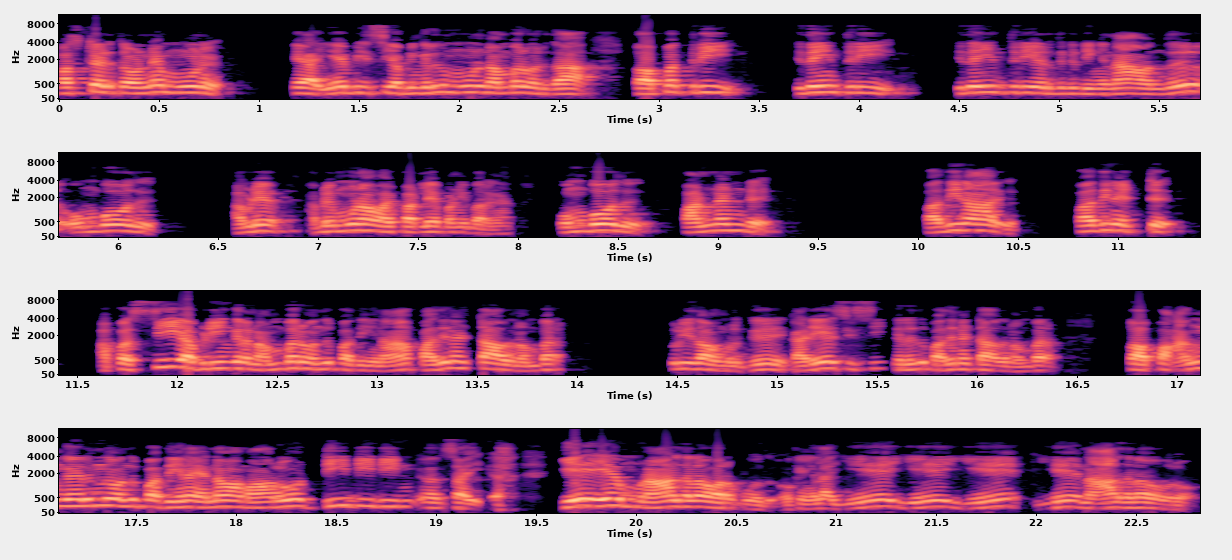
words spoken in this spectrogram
ஃபர்ஸ்ட் எடுத்த உடனே மூணு. ஓகே ஏபிசி அப்படிங்கிறது மூணு நம்பர் வருதா? அப்ப த்ரீ இதையும் த்ரீ இதையும் த்ரீ எடுத்துக்கிட்டீங்கன்னா வந்து ஒன்பது அப்படியே அப்படியே மூணாம் வாய்ப்பாட்டிலே பண்ணி பாருங்க. ஒன்பது பன்னெண்டு பதினாறு பதினெட்டு அப்ப சி அப்படிங்கிற நம்பர் வந்து பாத்தீங்கன்னா பதினெட்டாவது நம்பர் புரியுதா உங்களுக்கு? கடைசி சிங்கிறது பதினெட்டாவது நம்பர் ஸோ அப்ப அங்க இருந்து வந்து பாத்தீங்கன்னா என்னவா மாறும்? டிடிடி சாரி ஏ ஏ நாலு தடவை வரப்போகுது. ஓகேங்களா ஏ ஏ ஏ ஏ நாலு தடவை வரும்.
